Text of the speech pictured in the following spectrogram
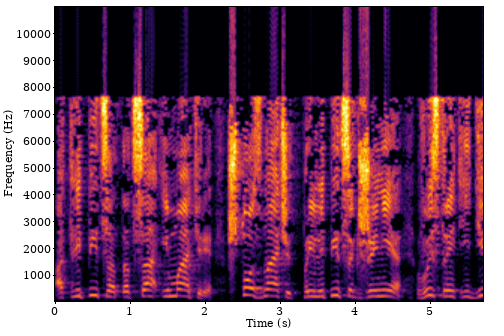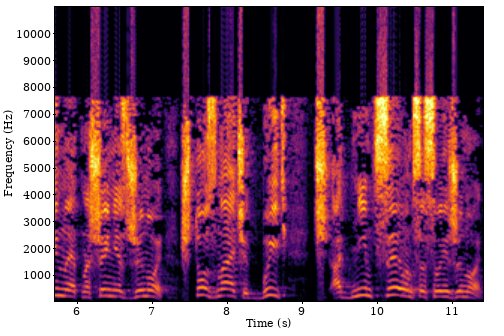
отлепиться от отца и матери, что значит прилепиться к жене, выстроить единое отношение с женой, что значит быть одним целым со своей женой.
